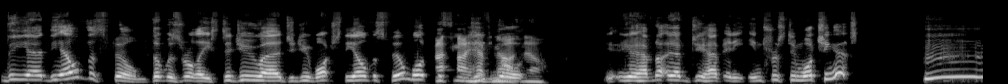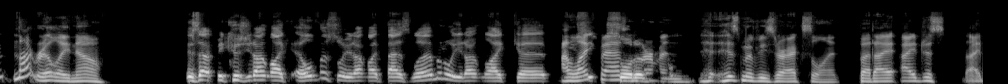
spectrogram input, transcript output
the uh, the Elvis film that was released. Did you uh, did you watch the Elvis film? What I, I have not. No. You have not. Uh, do you have any interest in watching it? Mm, not really. No. Is that because you don't like Elvis, or you don't like Baz Luhrmann, or you don't like? Uh, I like Baz sort Luhrmann. Of... His movies are excellent, but I, I just, I,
